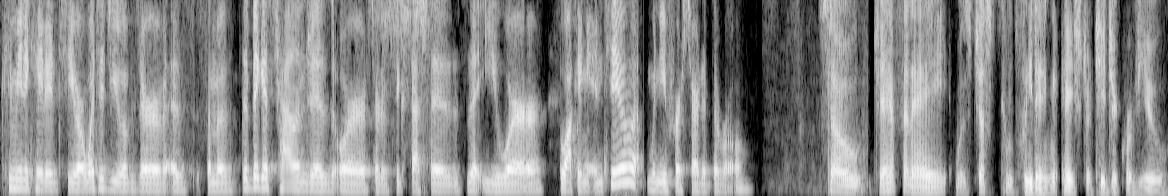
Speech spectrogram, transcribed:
communicated to you, or what did you observe as some of the biggest challenges or sort of successes that you were walking into when you first started the role? So, JFNA was just completing a strategic review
